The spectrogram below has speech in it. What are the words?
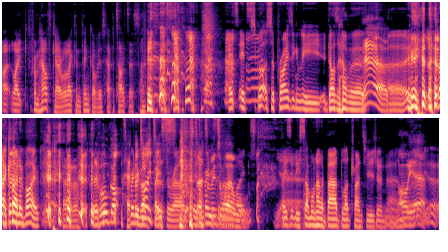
I, like from healthcare, all I can think of is hepatitis. I mean, that's- It's it's got a surprisingly. It does have a Yeah, uh, that kind of vibe. I they've all got hepatitis. pretty much based around- it's Turns them into around, like- werewolves. Basically, someone had a bad blood transfusion. And, Oh uh, yeah. yeah.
